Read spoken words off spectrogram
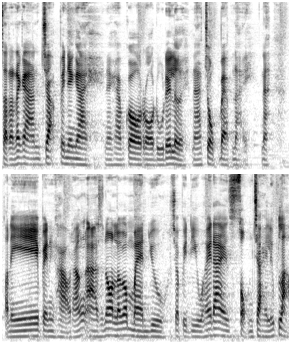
สถานการณ์จะเป็นยังไงนะครับ ก็รอดูได้เลยนะ จบแบบไหนนะ ตอนนี้เป็นข่าวทั้งอาร์เซนอลแล้วก็แมนยูจะปิดดีลให้ได้สมใจหรือเปล่า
